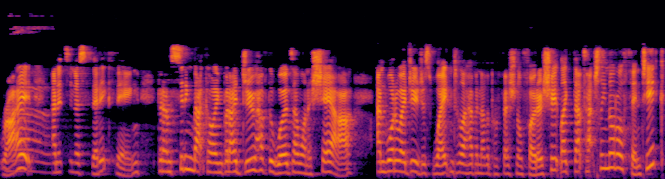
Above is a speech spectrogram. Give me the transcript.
right? Yeah. And it's an aesthetic thing. But I'm sitting back going, but I do have the words I want to share. And what do I do? Just wait until I have another professional photo shoot? Like that's actually not authentic.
